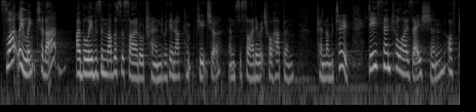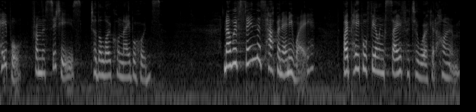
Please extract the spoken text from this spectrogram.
Slightly linked to that, I believe, is another societal trend within our future and society which will happen. Trend number two decentralisation of people from the cities to the local neighbourhoods. Now, we've seen this happen anyway by people feeling safer to work at home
